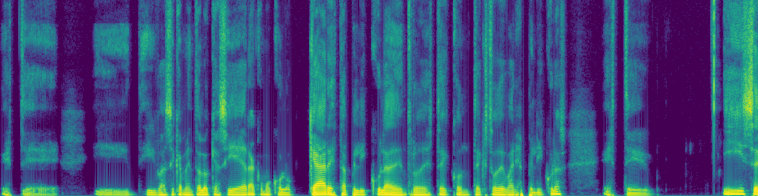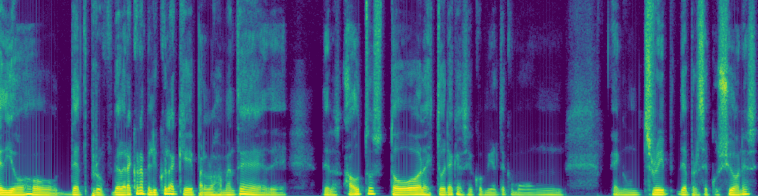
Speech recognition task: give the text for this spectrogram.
Este, y, básicamente lo que hacía era como colocar esta película dentro de este contexto de varias películas. Este, y se dio Death Proof. De verdad que una película que para los amantes de, los autos, toda la historia que se convierte como un, en un trip de persecuciones,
